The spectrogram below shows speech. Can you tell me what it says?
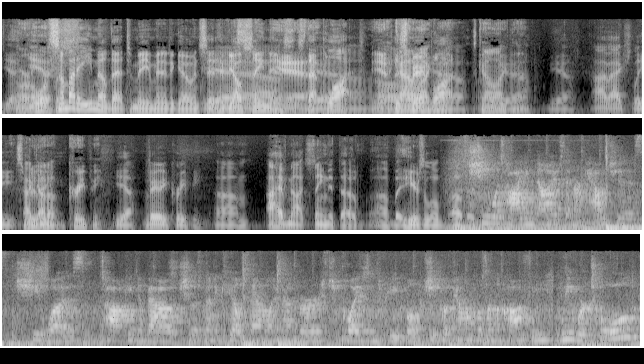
Yeah, or yeah. Orphan? Somebody emailed that to me a minute ago and said, "Have y'all seen this? Yeah. it's that Yeah. plot. Yeah, this very like plot." that. It's kinda like yeah. that. Yeah, I've actually It's I really got a creepy. yeah, very creepy. Um, I have not seen it though, uh, but here's a little of it. She was hiding knives in our couches. She was talking about she was going to kill family members. She poisoned people. She put chemicals in the coffee. We were told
